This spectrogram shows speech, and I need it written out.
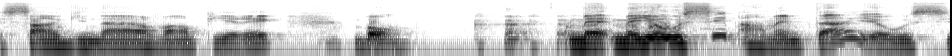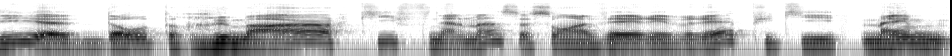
sanguinaire, vampirique. Bon, mais mais il y a aussi, en même temps, il y a aussi euh, d'autres rumeurs qui finalement se sont avérées vraies, puis qui même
